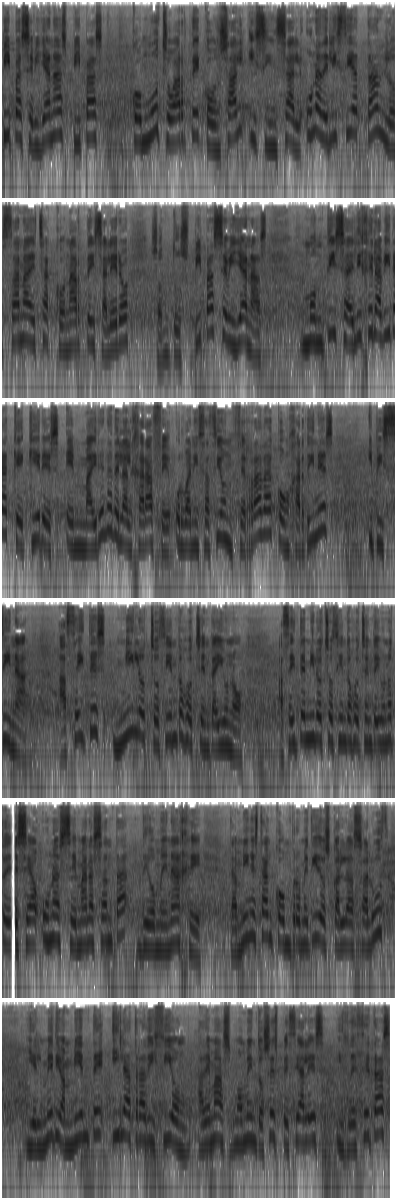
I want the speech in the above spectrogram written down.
Pipas sevillanas, pipas con mucho arte, con sal y sin sal. Una delicia tan lozana hechas con arte y salero son tus pipas sevillanas. Montisa, elige la vida que quieres en Mairena del Aljarafe, urbanización cerrada con jardines y piscina. Aceites 1881. Aceite 1881 te desea una Semana Santa de homenaje. También están comprometidos con la salud y el medio ambiente y la tradición. Además, momentos especiales y recetas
